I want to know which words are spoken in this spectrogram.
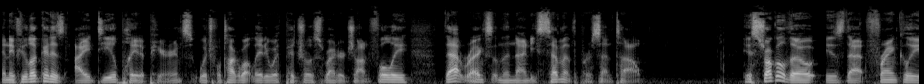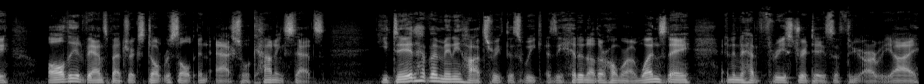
And if you look at his ideal plate appearance, which we'll talk about later with Pitcher List writer John Foley, that ranks in the 97th percentile. His struggle, though, is that, frankly, all the advanced metrics don't result in actual counting stats. He did have a mini hot streak this week as he hit another homer on Wednesday and then had three straight days of 3 RBI,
